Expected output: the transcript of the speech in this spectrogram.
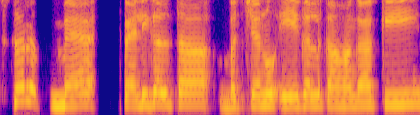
ਸਰ ਮੈਂ ਪਹਿਲੀ ਗੱਲ ਤਾਂ ਬੱਚਿਆਂ ਨੂੰ ਇਹ ਗੱਲ ਕਹਾਂਗਾ ਕਿ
